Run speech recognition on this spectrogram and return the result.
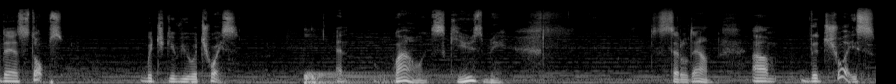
there are stops which give you a choice. And wow, excuse me. Just settle down. Um, the choice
